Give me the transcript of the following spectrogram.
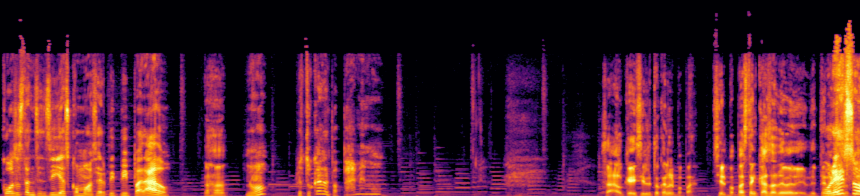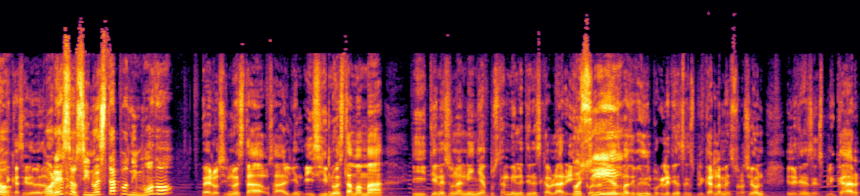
cosas tan sencillas como hacer pipí parado, Ajá. ¿no? Le tocan al papá, Memo. O sea, ok, sí le tocan al papá. Si el papá está en casa, debe de, de tener Por eso, y debe de por eso, si no está, pues ni modo. Pero si no está, o sea, alguien. Y si no está mamá y tienes una niña, pues también le tienes que hablar. Y Pues con sí. la niña es más difícil porque le tienes que explicar la menstruación y le tienes que explicar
